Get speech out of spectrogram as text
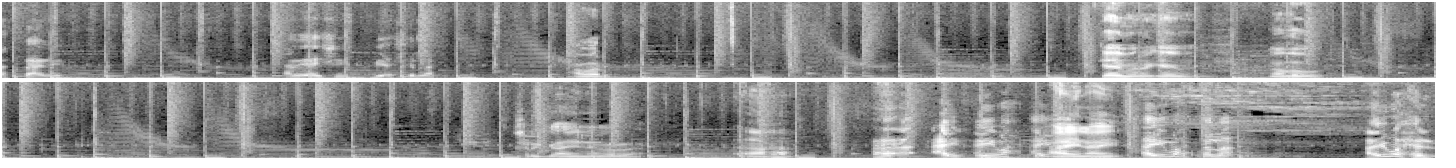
الثانية. هذه أي شيء؟ بيأشر لك. عور كاميرا كاميرا. نظور خرج عين برا أها آه، عين. أيوه أيوه. عين عين. أيوه تمام أيوه حلو.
